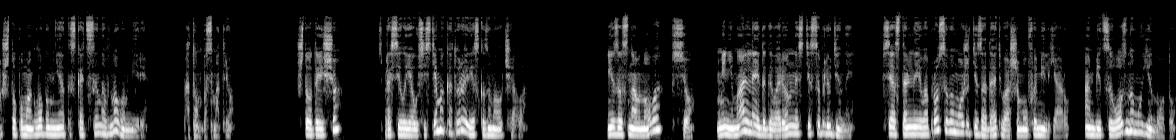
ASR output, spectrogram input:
что помогло бы мне отыскать сына в новом мире. Потом посмотрю. Что-то еще? Спросила я у системы, которая резко замолчала. Из основного — все. Минимальные договоренности соблюдены. Все остальные вопросы вы можете задать вашему фамильяру, амбициозному еноту.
